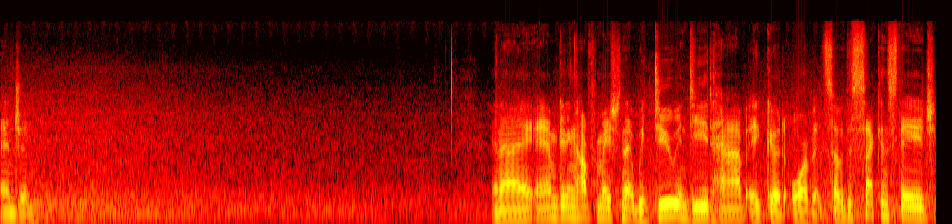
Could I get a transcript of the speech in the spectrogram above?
engine. And I am getting confirmation that we do indeed have a good orbit. So the second stage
